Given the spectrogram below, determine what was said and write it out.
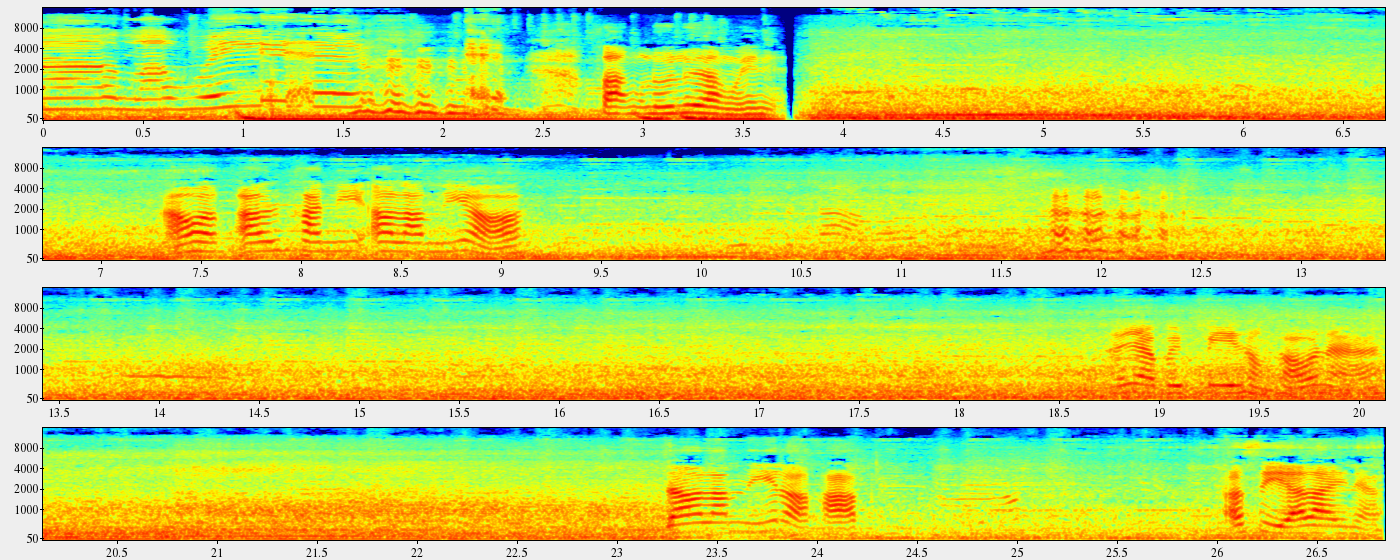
ลาลาวิฟังรู้เรื่องไหมเนี่ย เอาเอาคันนี้เอาลำนี้เหรอ ไปปีนของเขานะจะเอาลำนี้เหรอครับ เอาสีอะไรเนี่ย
